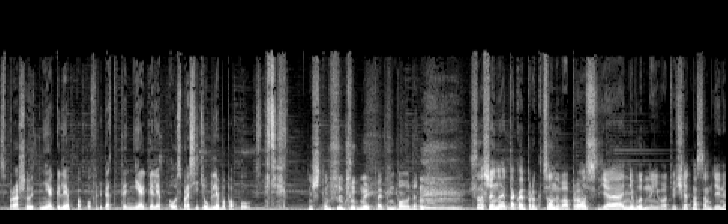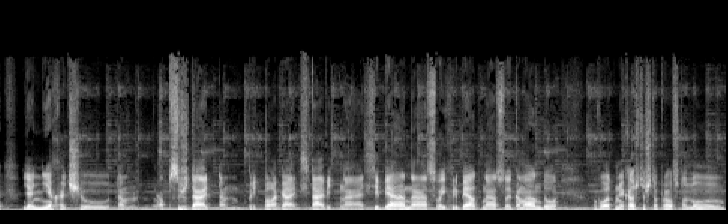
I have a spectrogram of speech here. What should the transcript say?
Спрашивает не Глеб Попов. Ребят, это не Глеб. О, спросите у Глеба Попова, кстати. Что он думает по этому поводу? Слушай, ну это такой провокационный вопрос. Я не буду на него отвечать, на самом деле. Я не хочу там обсуждать, там, предполагать, ставить на себя, на своих ребят, на свою команду. Вот, мне кажется, что просто, ну,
